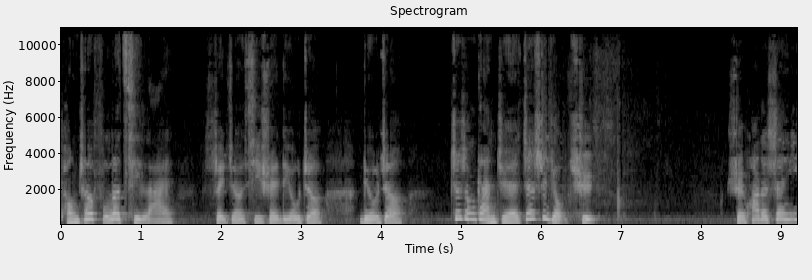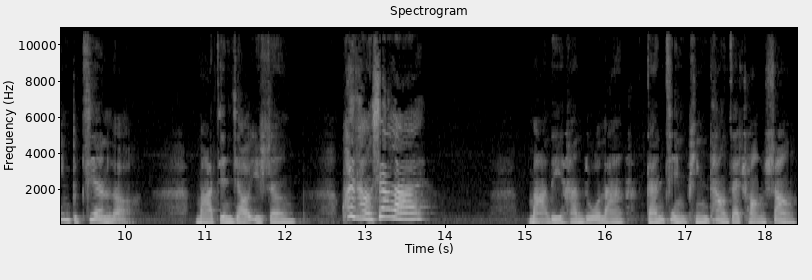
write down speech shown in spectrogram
篷车浮了起来，随着溪水流着，流着，这种感觉真是有趣。水花的声音不见了，妈尖叫一声：“快躺下来！”玛丽和罗兰赶紧平躺在床上。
